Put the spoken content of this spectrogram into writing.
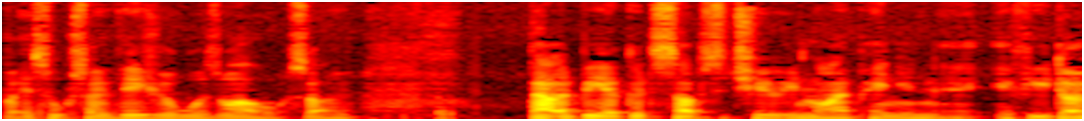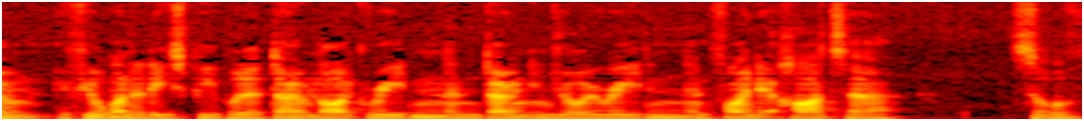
but it's also visual as well. So that would be a good substitute in my opinion if you don't if you're one of these people that don't like reading and don't enjoy reading and find it hard to sort of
